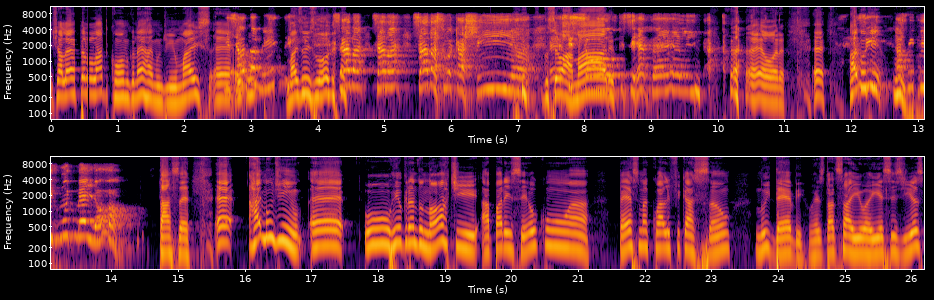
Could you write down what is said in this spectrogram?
já leva pelo lado cômico, né, Raimundinho? Mas, é, Exatamente. o, mas o slogan. Sai da, sai, da, sai da sua caixinha, Do seu se armário. solte, se revele. é hora. É, Raimundinho. Assim, hum. assim vive muito melhor. Tá certo. É, Raimundinho, é, o Rio Grande do Norte apareceu com uma péssima qualificação no IDEB. O resultado saiu aí esses dias.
